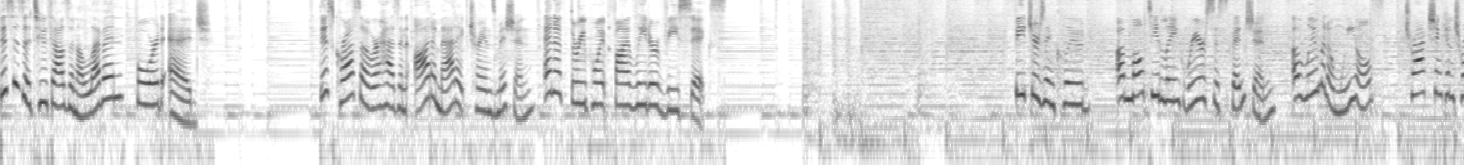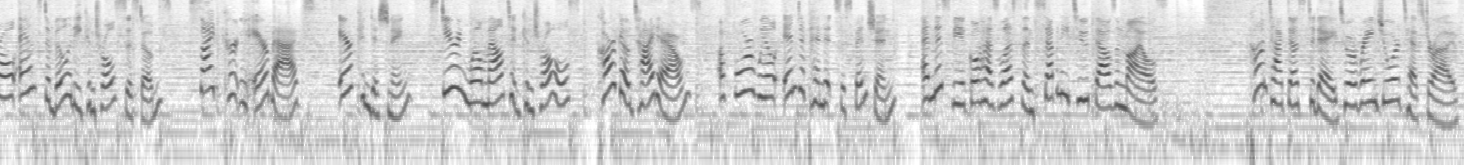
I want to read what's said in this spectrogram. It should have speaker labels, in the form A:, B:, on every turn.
A: This is a 2011 Ford Edge. This crossover has an automatic transmission and a 3.5-liter V6. Features include a multi-link rear suspension, aluminum wheels, traction control and stability control systems, side curtain airbags, air conditioning, steering wheel mounted controls, cargo tie downs, a four-wheel independent suspension, and this vehicle has less than 72,000 miles. Contact us today to arrange your test drive.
